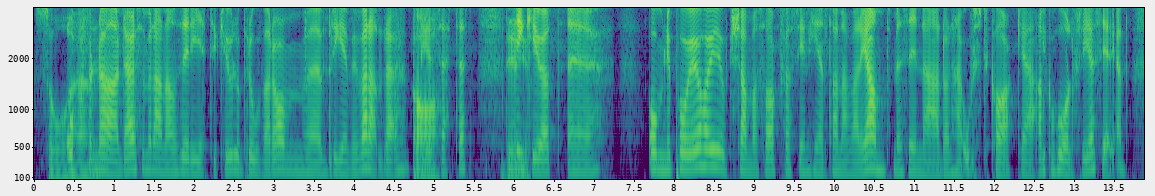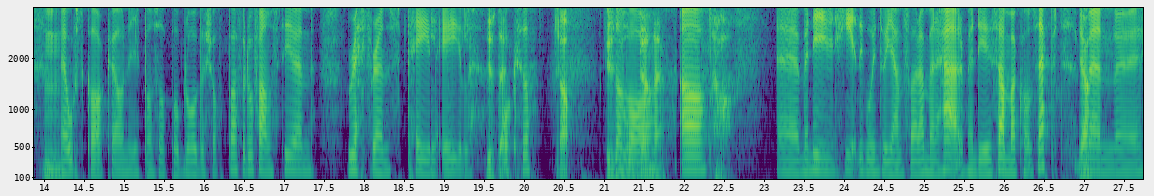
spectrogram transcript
Så, Och för eh, nördar som en annan så är det jättekul att prova dem eh, bredvid varandra på det sättet. det tänker ju att eh, Omnipojo har ju gjort samma sak fast i en helt annan variant med sina, den här ostkaka, alkoholfria serien. Mm. Med ostkaka och nyponsoppa och blåbärssoppa. För då fanns det ju en reference pale ale också. ja, ur som Norden var, där. ja, Ja, Eh, Men det, är ju en he- det går inte att jämföra med det här. Men det är samma koncept. Ja. Men eh,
